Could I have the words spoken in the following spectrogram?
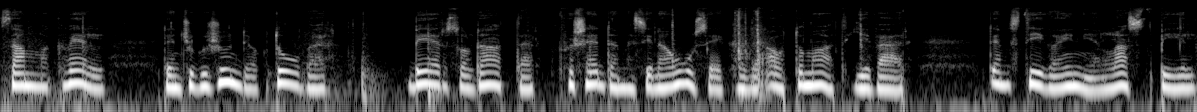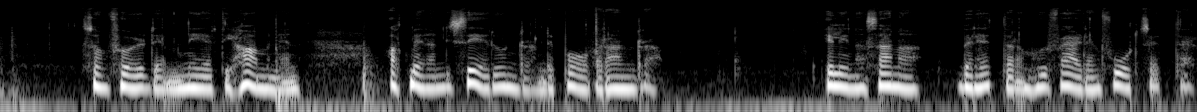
Samma kväll, den 27 oktober, ber soldater försedda med sina osäkrade automatgevär dem stiga in i en lastbil som för dem ner till hamnen allt medan de ser undrande på varandra. Elina Sanna berättar om hur färden fortsätter.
